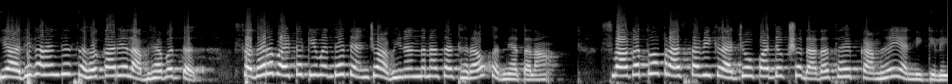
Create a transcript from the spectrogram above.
या अधिकाऱ्यांचे सहकार्य लाभल्याबद्दल सदर बैठकीमध्ये त्यांच्या अभिनंदनाचा ठराव करण्यात आला. स्वागत व प्रास्ताविक राज्य उपाध्यक्ष दादासाहेब कांबळे यांनी केले.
